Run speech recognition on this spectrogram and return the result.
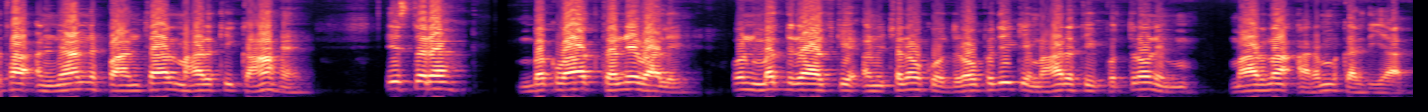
तथा अन्यान्य पांचाल महारथी कहाँ हैं? इस तरह बकवाद करने वाले उन मध्यराज के अनुचरों को द्रौपदी के महारथी पुत्रों ने मारना आरंभ कर दिया।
